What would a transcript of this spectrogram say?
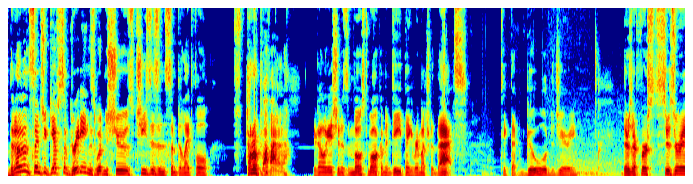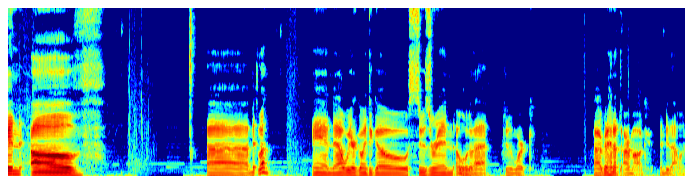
The Netherlands sends you gifts of greetings, wooden shoes, cheeses, and some delightful stroopwafel. Your delegation is most welcome indeed. Thank you very much for that. Take that gold, Jerry. There's our first suzerain of uh, Mitla. And now we are going to go suzerain. Oh, look at that. Doing work. Uh, we're going to head up to Armagh and do that one.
